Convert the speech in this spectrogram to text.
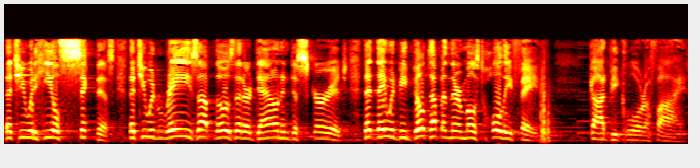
That you would heal sickness. That you would raise up those that are down and discouraged. That they would be built up in their most holy faith. God be glorified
